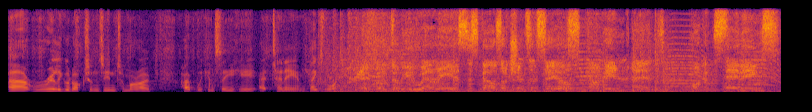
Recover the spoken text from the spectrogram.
uh, really good auctions in tomorrow. Hope we can see you here at 10am. Thanks for watching. F-O-W-L-E-S, Auctions and Sales. Come in and saving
